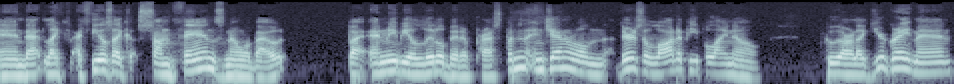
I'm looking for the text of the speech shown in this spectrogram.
and that like it feels like some fans know about, but and maybe a little bit of press. But in, in general, there's a lot of people I know who are like, "You're great, man,"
